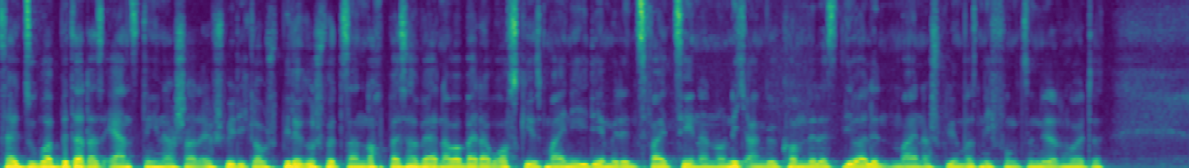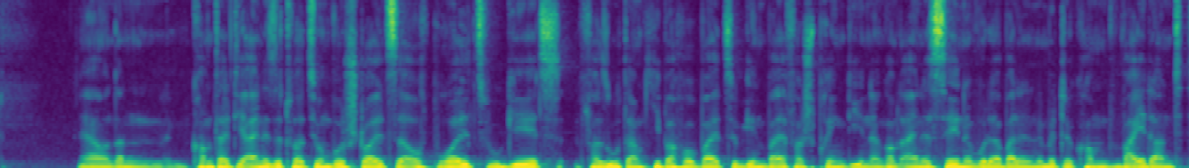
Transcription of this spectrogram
Ist halt super bitter, dass Ernst nicht in der Startelf spielt. Ich glaube, spielerisch wird es dann noch besser werden. Aber bei Dabrowski ist meine Idee mit den zwei Zehnern noch nicht angekommen. Der lässt lieber Linden Meiner spielen, was nicht funktioniert hat heute. Ja, und dann kommt halt die eine Situation, wo Stolze auf Broll zugeht, versucht am Keeper vorbeizugehen, Ball verspringt ihn. Dann kommt eine Szene, wo der Ball in der Mitte kommt, Weidand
